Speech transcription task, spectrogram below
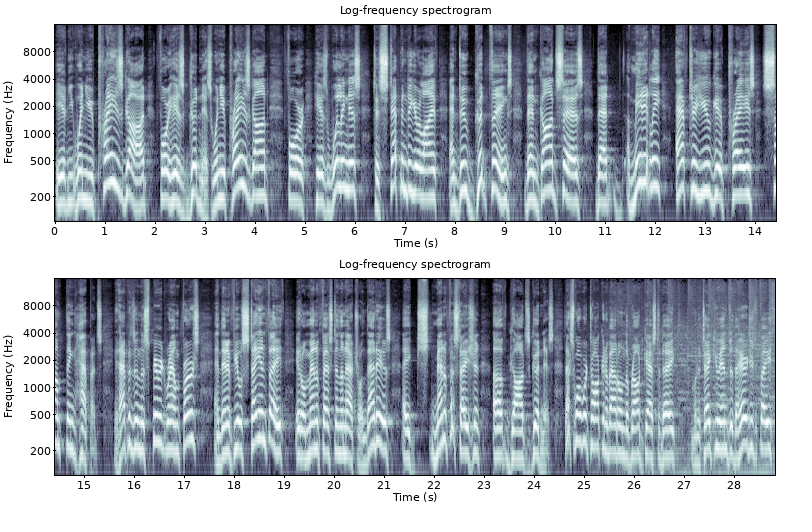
when you praise God for His goodness, when you praise God for His willingness to step into your life and do good things, then God says that immediately after you give praise, something happens. It happens in the spirit realm first, and then if you'll stay in faith, it'll manifest in the natural. And that is a manifestation of God's goodness. That's what we're talking about on the broadcast today. I'm going to take you into the Heritage Faith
